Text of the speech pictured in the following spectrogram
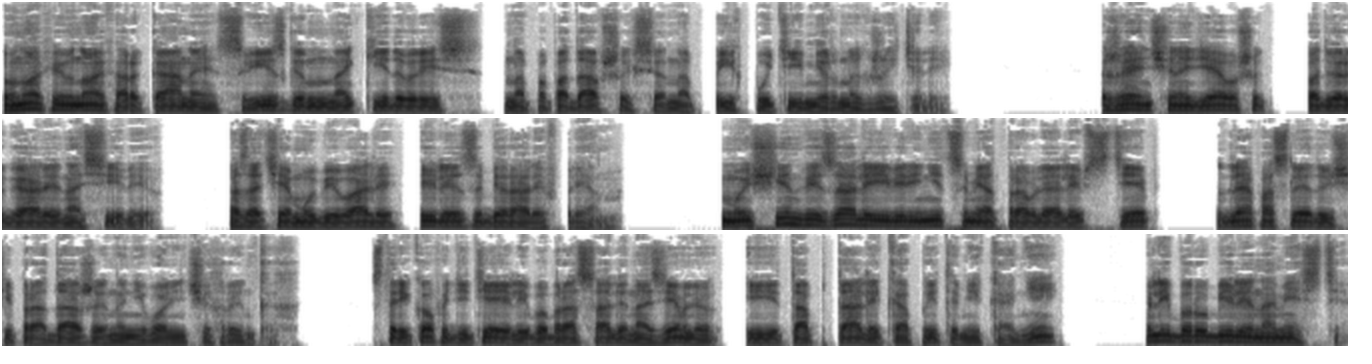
Вновь и вновь арканы с визгом накидывались на попадавшихся на их пути мирных жителей. Женщин и девушек подвергали насилию, а затем убивали или забирали в плен. Мужчин вязали и вереницами отправляли в степь для последующей продажи на невольничьих рынках. Стариков и детей либо бросали на землю и топтали копытами коней, либо рубили на месте.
